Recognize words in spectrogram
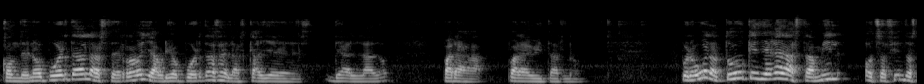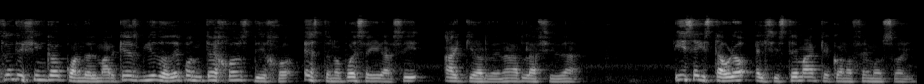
condenó puertas, las cerró y abrió puertas en las calles de al lado para, para evitarlo. Pero bueno, tuvo que llegar hasta 1835 cuando el marqués viudo de Pontejos dijo esto no puede seguir así, hay que ordenar la ciudad. Y se instauró el sistema que conocemos hoy.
